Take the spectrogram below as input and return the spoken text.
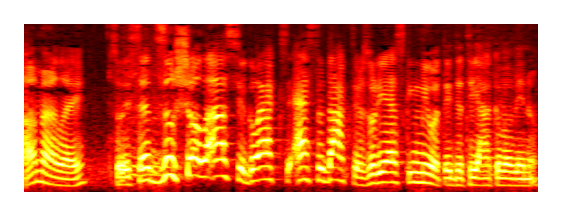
Amar Le. So they said, Zil Shal Asya, go ask, ask the doctors. What are you asking me what they did to Yaakov Avinu?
